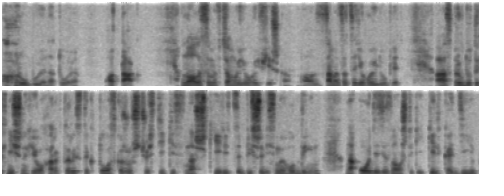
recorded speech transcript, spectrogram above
грубої натури. Отак. Ну, але саме в цьому його і фішка. Саме за це його і люблять. А з приводу технічних його характеристик, то скажу, що стійкість на шкірі це більше 8 годин. На одязі, знову ж таки, кілька діб.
